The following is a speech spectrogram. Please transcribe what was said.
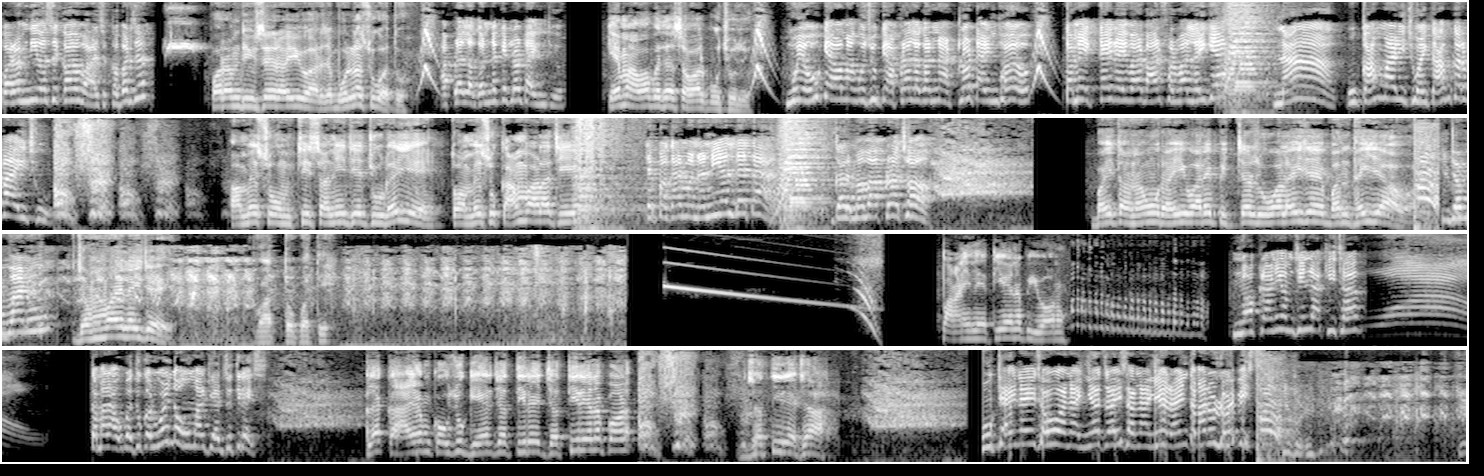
પરમ દિવસે કયો વાર છે? ખબર છે? પરમ દિવસે રવિવાર છે. બોલ ને શું હતું? આપણા લગ્નને કેટલો ટાઈમ થયો? કેમ આવા બધા સવાલ પૂછો છો? હું એવું કહેવા માંગુ છું કે આપણા લગ્નને આટલો ટાઈમ થયો તમે એકેય રવિવાર બહાર ફરવા લઈ ગયા? ના હું કામ વાળી છું અહીં કામ કરવા આવી છું. અમે સોમથી શનિ જે જોડાઈએ તો અમે શું કામ વાળા છીએ? તે પગાર મને નહીં દેતા. ઘરમાં વાપરો છો. ભાઈ તને હું રવિવારે પિક્ચર જોવા લઈ જાય બંધ થઈ હવે જમવાનું? જમવાય લઈ જાય. વાત તો પતી. પાણી લેતી હોય ને પીવાનું. નોકરાણી સમજીને રાખી છે. તમારે આવું બધું કરવું હોય ને હું મારી ઘેર જતી રહીશ. એટલે કાયમ કહું છું ઘેર જતી રહે જતી રહે ને પણ. જતી રહે જા.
